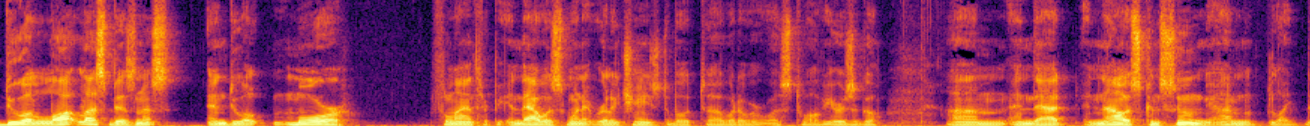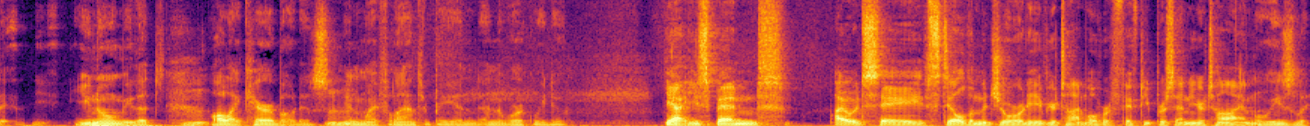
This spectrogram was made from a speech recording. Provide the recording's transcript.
do a lot less business and do a, more philanthropy. And that was when it really changed about uh, whatever it was, 12 years ago. Um, and that and now it's consumed me. I'm like, you know me. That's mm-hmm. all I care about is mm-hmm. you know my philanthropy and, and the work we do. Yeah, you spend, I would say, still the majority of your time, over fifty percent of your time. Oh, easily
